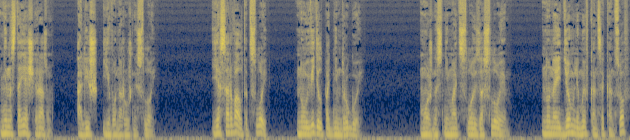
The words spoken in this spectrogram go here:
не настоящий разум, а лишь его наружный слой. Я сорвал этот слой, но увидел под ним другой. Можно снимать слой за слоем, но найдем ли мы в конце концов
